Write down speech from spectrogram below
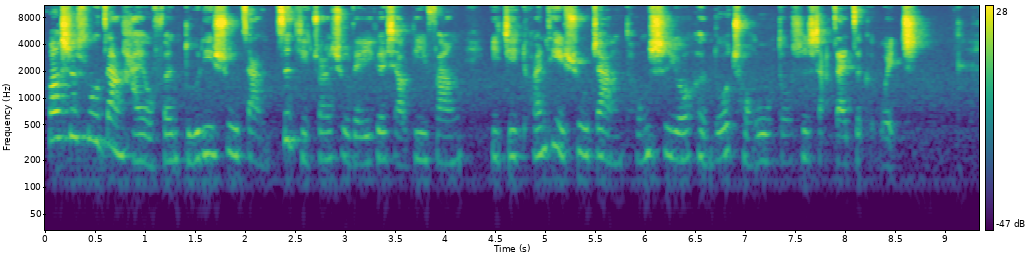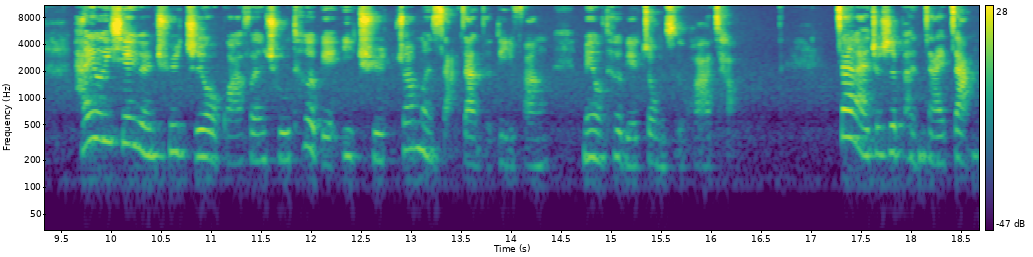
光是树葬还有分独立树葬，自己专属的一个小地方，以及团体树葬，同时有很多宠物都是撒在这个位置。还有一些园区只有瓜分出特别一区专门撒葬的地方，没有特别种植花草。再来就是盆栽葬。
